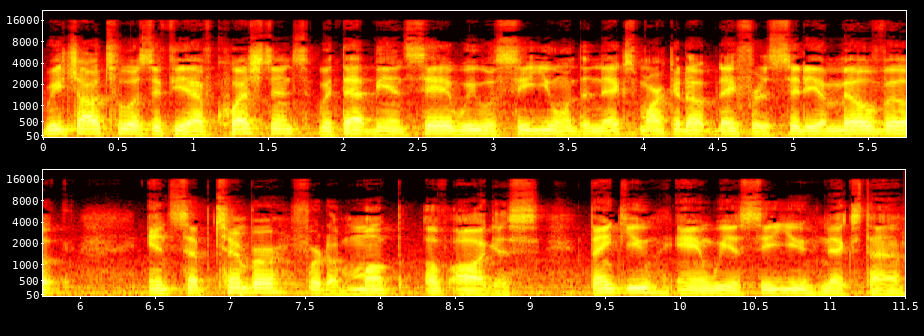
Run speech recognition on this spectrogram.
Reach out to us if you have questions. With that being said, we will see you on the next market update for the city of Melville in September for the month of August. Thank you, and we'll see you next time.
